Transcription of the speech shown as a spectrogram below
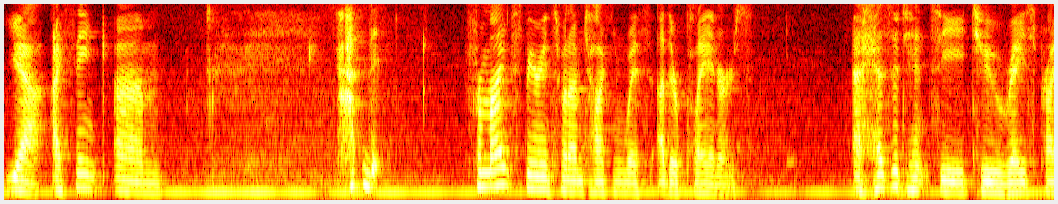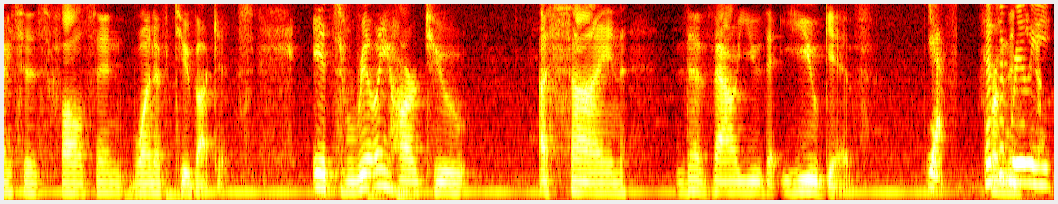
Yeah, I think um, from my experience when I'm talking with other planners, a hesitancy to raise prices falls in one of two buckets. It's really hard to assign the value that you give yeah that's a really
